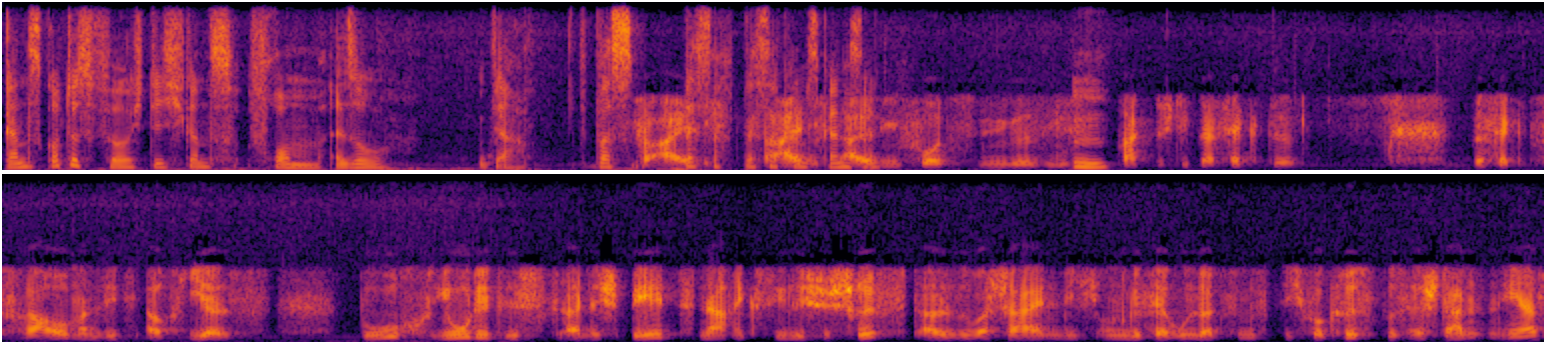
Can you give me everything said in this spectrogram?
ganz gottesfürchtig, ganz fromm. Also ja, was vereinigt, besser, besser kann es gar nicht all sein. die Vorzüge. Sie ist mhm. praktisch die perfekte, perfekte Frau. Man sieht auch hier das Buch Judith ist eine spät nachexilische Schrift, also wahrscheinlich ungefähr 150 vor Christus erstanden erst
